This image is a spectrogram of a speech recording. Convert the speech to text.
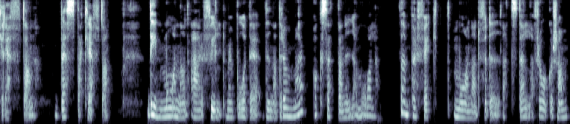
Kräftan, bästa kräfta. Din månad är fylld med både dina drömmar och sätta nya mål. Det är en perfekt månad för dig att ställa frågor som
